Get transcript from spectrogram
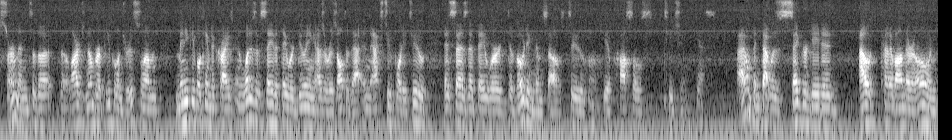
sermon to the, the large number of people in Jerusalem. Many people came to Christ. And what does it say that they were doing as a result of that? In Acts 2.42, it says that they were devoting themselves to Hmm. the apostles' teaching. Yes. I don't think that was segregated out kind of on their own.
